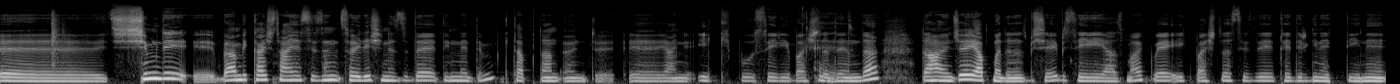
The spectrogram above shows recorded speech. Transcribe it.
Ee, şimdi e, ben birkaç tane sizin söyleşinizi de dinledim kitaptan önce. E, yani ilk bu seri başladığında evet. daha önce yapmadığınız bir şey bir seri yazmak ve ilk başta sizi tedirgin ettiğini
